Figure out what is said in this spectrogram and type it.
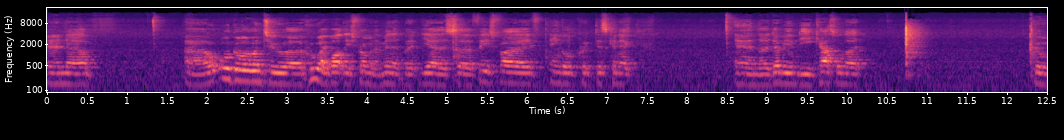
And uh, uh we'll go into uh, who I bought these from in a minute. But yeah, this uh, Phase 5 angled quick disconnect and the WMD castle nut go,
